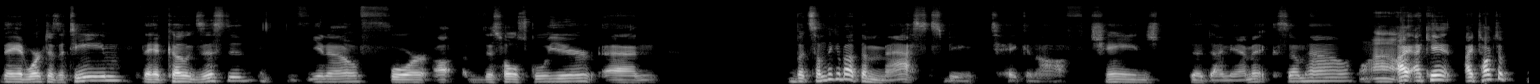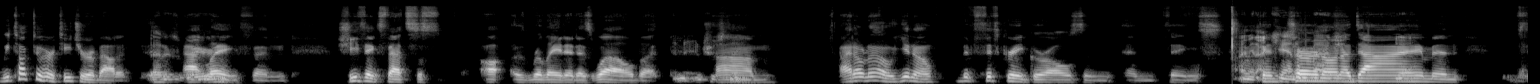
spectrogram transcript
they had worked as a team they had coexisted you know for uh, this whole school year and but something about the masks being taken off changed the dynamic somehow Wow. I, I can't. I talked to we talked to her teacher about it in- at length, and she thinks that's just, related as well. But Interesting. um, I don't know. You know, fifth grade girls and and things I mean, I can can't turn on a imagine. dime, and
